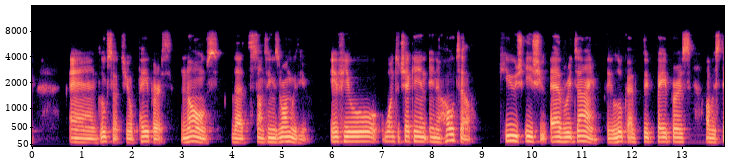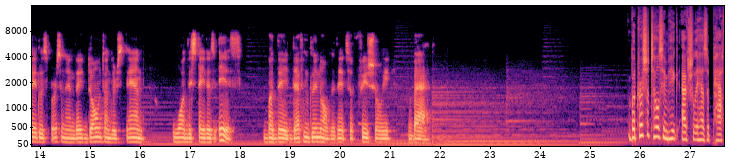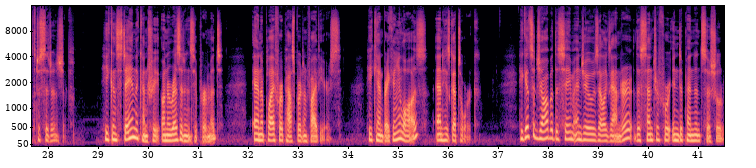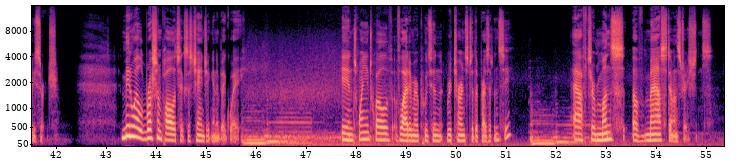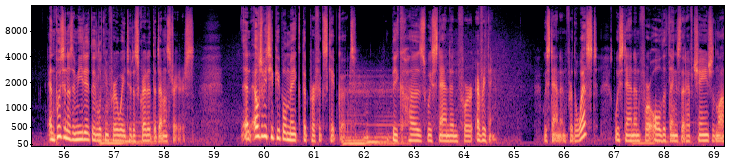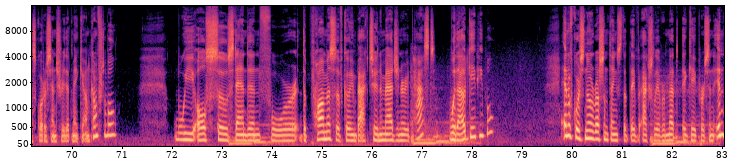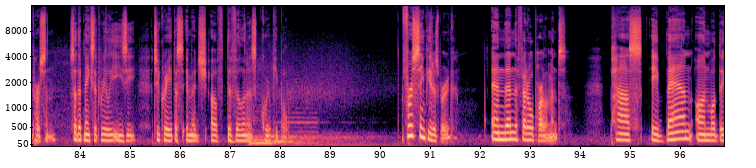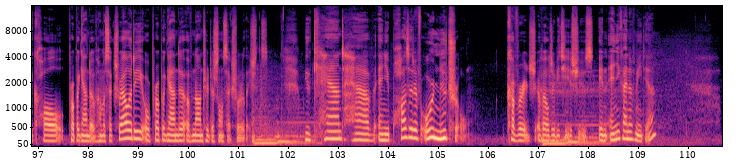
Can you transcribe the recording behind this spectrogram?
and looks at your papers knows that something is wrong with you. If you want to check in in a hotel, huge issue every time they look at the papers of a stateless person and they don't understand what the status is, but they definitely know that it's officially bad. But Russia tells him he actually has a path to citizenship. He can stay in the country on a residency permit and apply for a passport in five years. He can't break any laws, and he's got to work. He gets a job at the same NGO as Alexander, the Center for Independent Social Research. Meanwhile, Russian politics is changing in a big way. In 2012, Vladimir Putin returns to the presidency after months of mass demonstrations. And Putin is immediately looking for a way to discredit the demonstrators. And LGBT people make the perfect scapegoat because we stand in for everything. We stand in for the West. We stand in for all the things that have changed in the last quarter century that make you uncomfortable. We also stand in for the promise of going back to an imaginary past without gay people. And of course, no Russian thinks that they've actually ever met a gay person in person. So that makes it really easy to create this image of the villainous queer people. First, St. Petersburg, and then the federal parliament pass a ban on what they call propaganda of homosexuality or propaganda of non traditional sexual relations. You can't have any positive or neutral coverage of LGBT issues in any kind of media.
